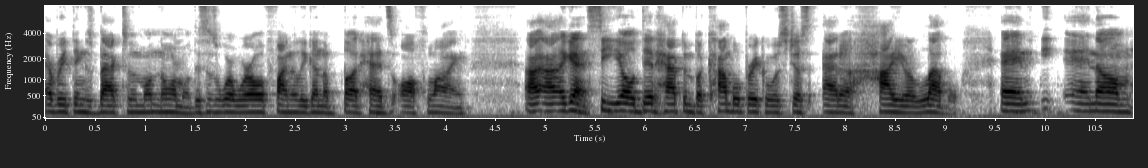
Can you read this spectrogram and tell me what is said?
everything's back to normal. This is where we're all finally gonna butt heads offline. Again, CEO did happen, but Combo Breaker was just at a higher level, and and um,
